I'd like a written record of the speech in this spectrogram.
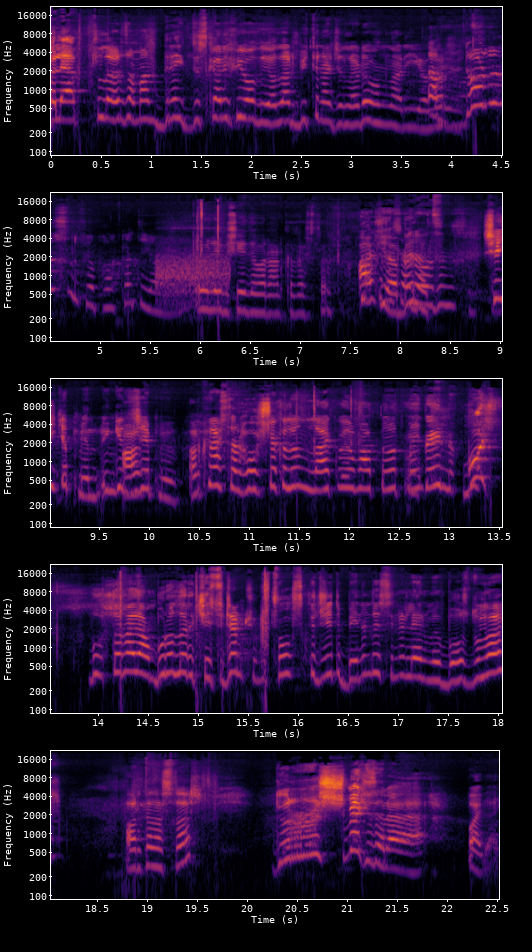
öyle yaptılar zaman direkt diskalifiye oluyorlar. Bütün acıları onlar yiyorlar. Dördüncü sınıf yapak hadi ya. Öyle bir şey de var arkadaşlar. ya Berat. Şey yapmayalım İngilizce Ar- yapmayalım. Arkadaşlar hoşça kalın. Like ve yorum atmayı unutmayın. Ben boş. Muhtemelen buraları keseceğim çünkü çok sıkıcıydı. Benim de sinirlerimi bozdular. Arkadaşlar Görüşmek üzere. bay bay.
